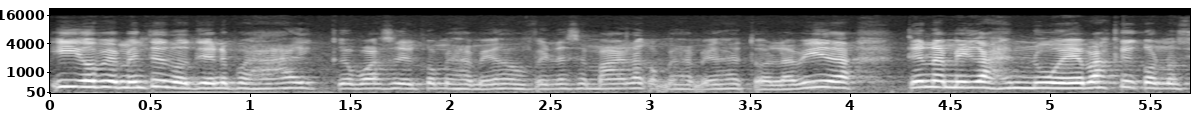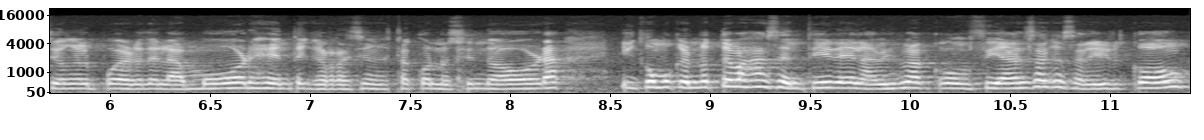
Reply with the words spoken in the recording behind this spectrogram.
y obviamente no tiene pues, ay, que voy a salir con mis amigas un fin de semana, con mis amigas de toda la vida. Tiene amigas nuevas que conoció en el poder del amor, gente que recién está conociendo ahora y como que no te vas a sentir en la misma confianza que salir con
